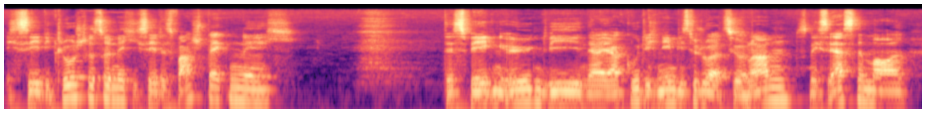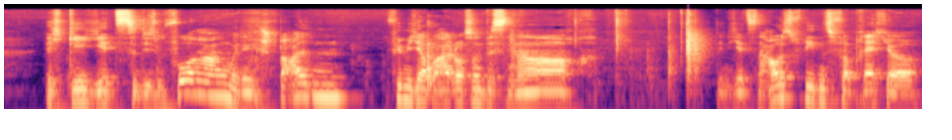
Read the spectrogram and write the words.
Ich sehe die Kloschüssel nicht, ich sehe das Waschbecken nicht. Deswegen irgendwie, naja, gut, ich nehme die Situation an. Das ist nicht das erste Mal. Ich gehe jetzt zu diesem Vorhang mit den Gestalten. Fühle mich aber halt auch so ein bisschen nach. bin ich jetzt ein Hausfriedensverbrecher?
